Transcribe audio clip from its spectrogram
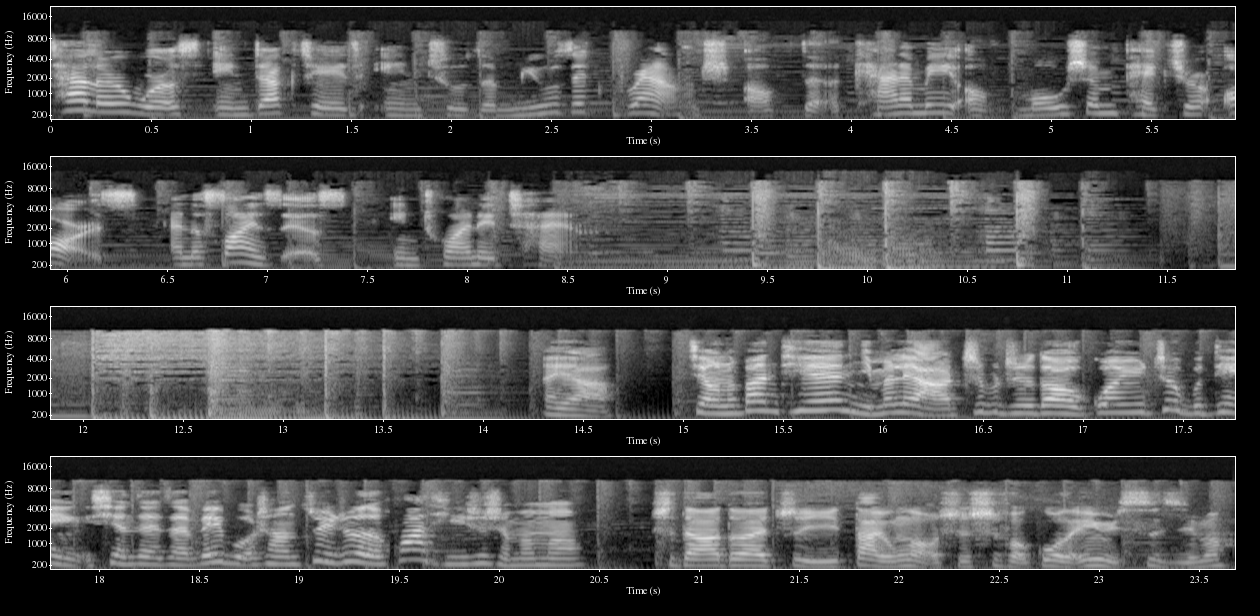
Tyler was inducted into the music branch of the Academy of Motion Picture Arts and Sciences in 2010. 哎呀，讲了半天，你们俩知不知道关于这部电影现在在微博上最热的话题是什么吗？是大家都在质疑大勇老师是否过了英语四级吗？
